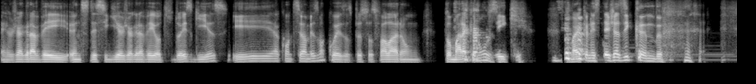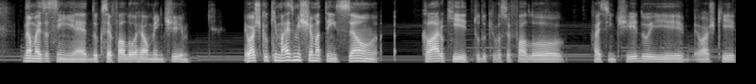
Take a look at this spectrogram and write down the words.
eu já gravei, antes desse guia, eu já gravei outros dois guias e aconteceu a mesma coisa. As pessoas falaram, tomara que eu não zique. Tomara que eu não esteja zicando. Não, mas assim, é, do que você falou, realmente. Eu acho que o que mais me chama atenção, claro que tudo que você falou faz sentido e eu acho que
